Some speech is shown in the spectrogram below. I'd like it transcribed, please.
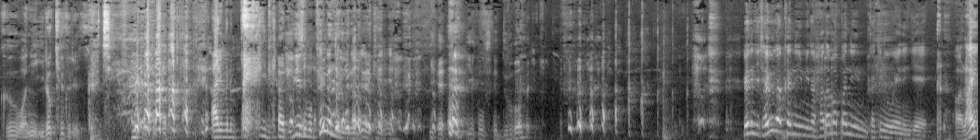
그 원이 이렇게 그려지. 그렇지. 아니면은 팍 이렇게 하지. 위에서 뭐 평면대로 그려죠, 이렇게. 예. 이 곳에 누워. 그래서 이제 자유작가님이나 하담아빠님 같은 경우에는 이제 어, 라이,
